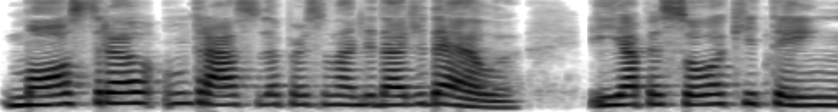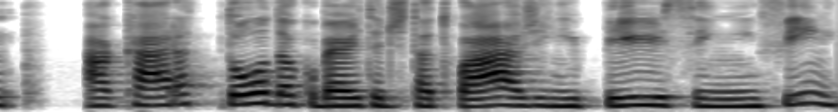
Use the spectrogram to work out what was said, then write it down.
mostra um traço da personalidade dela. E a pessoa que tem a cara toda coberta de tatuagem e piercing, enfim,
